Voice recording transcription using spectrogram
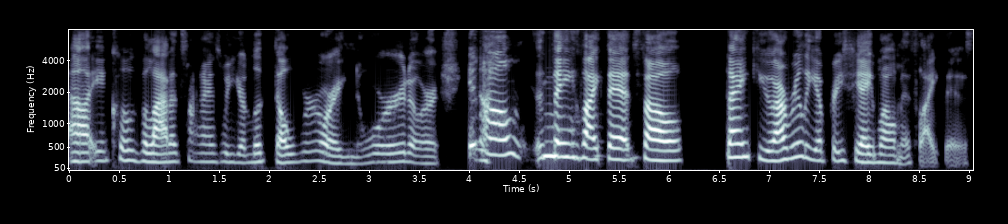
uh, includes a lot of times when you're looked over or ignored or, you know, things like that. So thank you. I really appreciate moments like this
